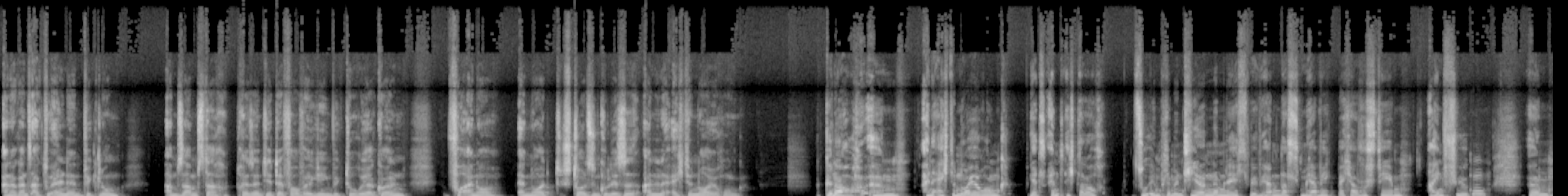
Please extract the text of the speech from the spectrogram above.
einer ganz aktuellen Entwicklung. Am Samstag präsentiert der VfL gegen Viktoria Köln vor einer erneut stolzen Kulisse eine echte Neuerung. Genau, ähm, eine echte Neuerung, jetzt endlich dann auch zu implementieren, nämlich wir werden das Mehrwegbechersystem einfügen. Ähm,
